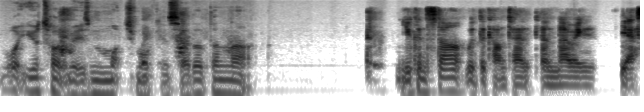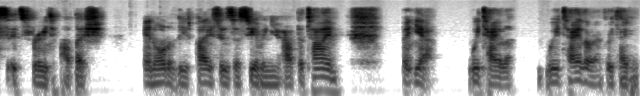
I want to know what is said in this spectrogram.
what you're talking about is much more considered than that. You can start with the content and knowing, yes, it's free to publish in all of these places, assuming you have the time. But yeah, we tailor, we tailor everything,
